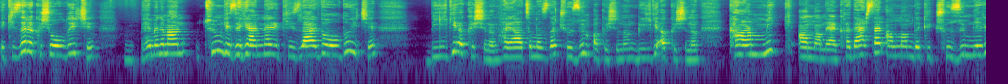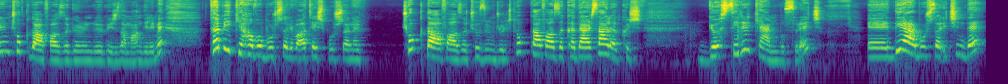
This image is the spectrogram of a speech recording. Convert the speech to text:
ikizler akışı olduğu için hemen hemen tüm gezegenler ikizlerde olduğu için bilgi akışının, hayatımızda çözüm akışının, bilgi akışının karmik anlamda yani kadersel anlamdaki çözümlerin çok daha fazla göründüğü bir zaman dilimi. Tabii ki hava burçları ve ateş burçlarına çok daha fazla çözümcülük, çok daha fazla kadersel akış gösterirken bu süreç e, diğer burçlar için de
